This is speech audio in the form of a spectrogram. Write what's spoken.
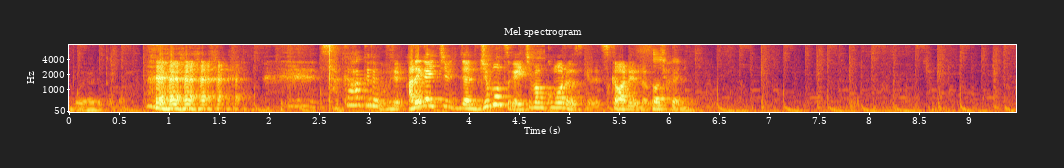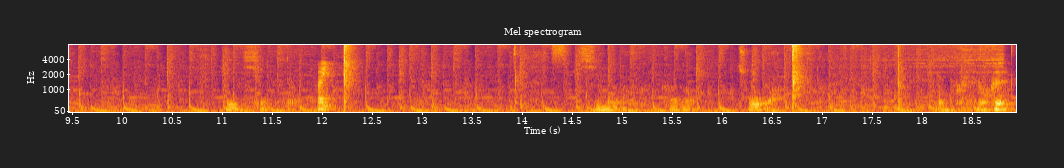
覚えられたか作白でもあれが一じゃあ呪物が一番困るんですけど使われるのが。確かに。はいセット。はい。血の中から調和6 6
